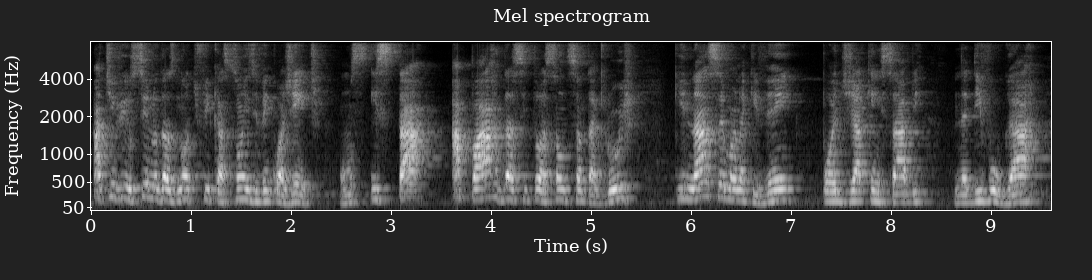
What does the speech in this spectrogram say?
ative o sino das notificações e vem com a gente. Vamos estar a par da situação de Santa Cruz, que na semana que vem pode já, quem sabe, né, divulgar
